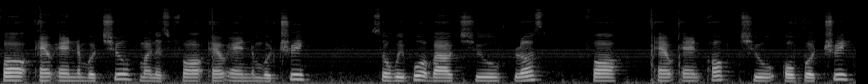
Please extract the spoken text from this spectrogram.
4 ln number 2 minus 4 ln number 3. So we put about 2 plus 4 ln of 2 over 3.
